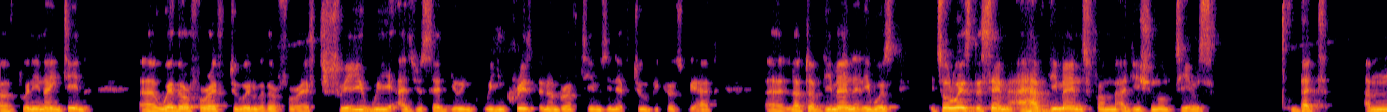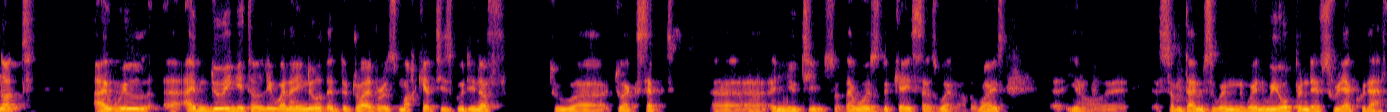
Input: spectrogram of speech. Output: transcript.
of 2019. Uh, whether for F2 and whether for F3, we, as you said, you, we increased the number of teams in F2 because we had a lot of demand, and it was. It's always the same. I have demands from additional teams, but I'm not I will. Uh, I'm doing it only when I know that the drivers' market is good enough to uh, to accept uh, a new team. So that was the case as well. Otherwise, uh, you know, uh, sometimes when when we opened F3, I could have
